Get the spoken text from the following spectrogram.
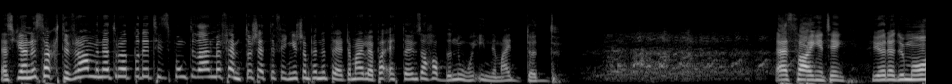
Jeg skulle gjerne sagt ifra, men jeg tror at på det tidspunktet der med femte og sjette finger som penetrerte meg i løpet av ett døgn, så hadde noe inni meg dødd. Jeg sa ingenting. Gjør det du må.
